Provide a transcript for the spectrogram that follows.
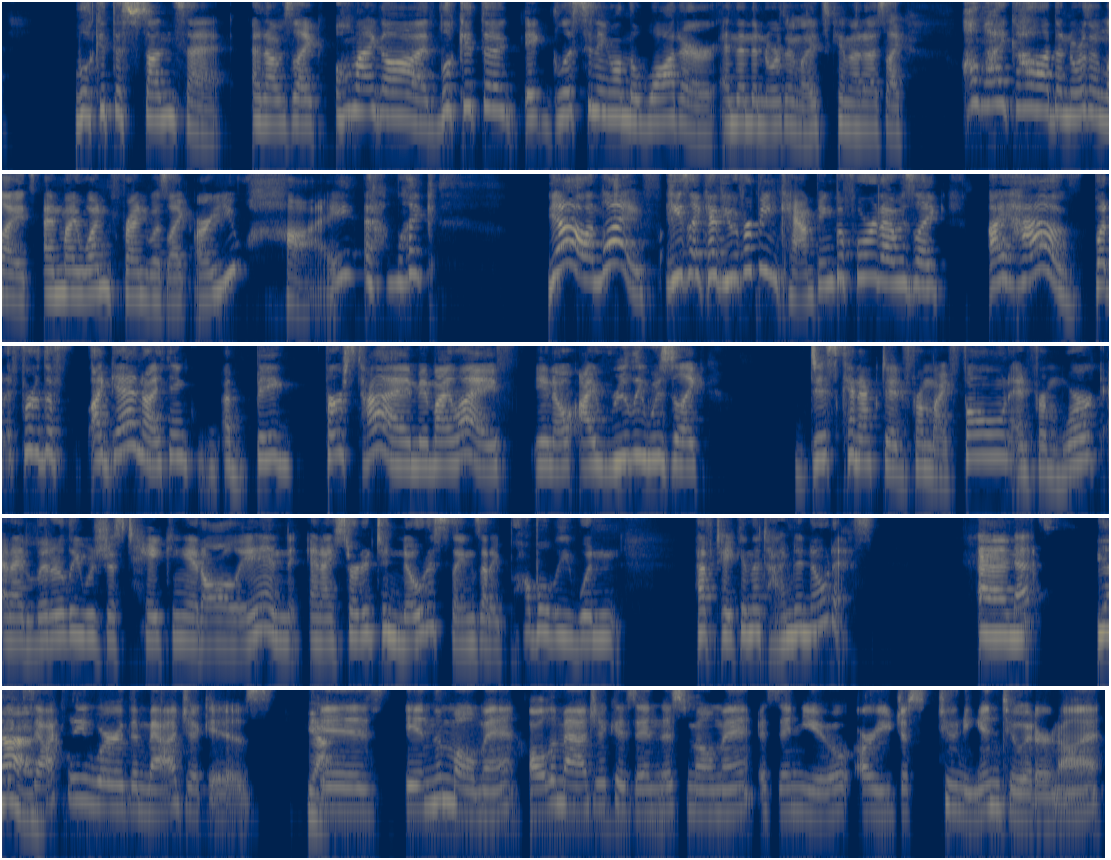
look at the sunset. And I was like, oh my God, look at the it glistening on the water. And then the northern lights came out. I was like, oh my God, the northern lights. And my one friend was like, are you high? And I'm like, yeah, on life. He's like, have you ever been camping before? And I was like, I have. But for the, again, I think a big first time in my life, you know, I really was like, disconnected from my phone and from work and I literally was just taking it all in and I started to notice things that I probably wouldn't have taken the time to notice. And that's yeah. exactly where the magic is. Yeah. Is in the moment. All the magic is in this moment. It's in you. Are you just tuning into it or not?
